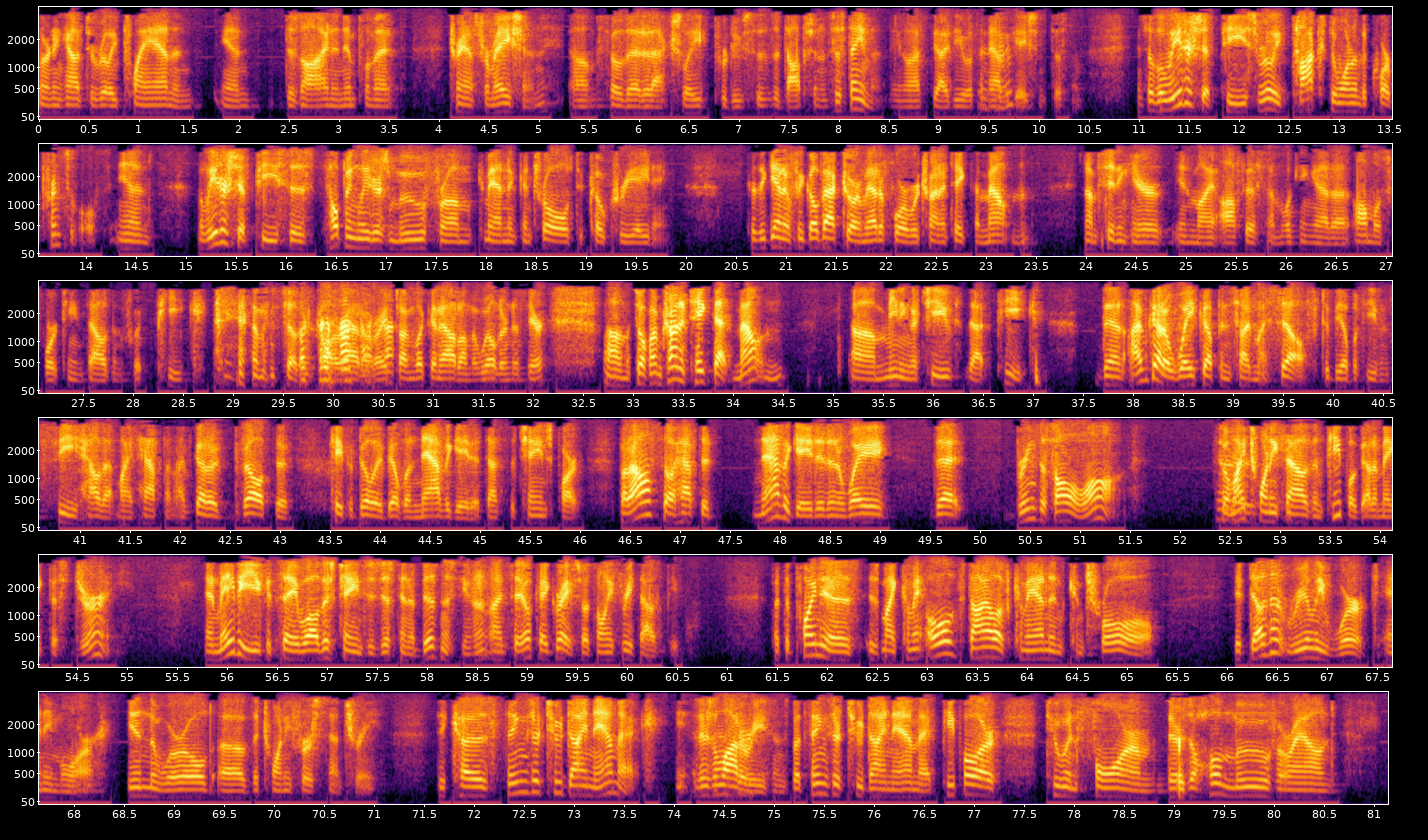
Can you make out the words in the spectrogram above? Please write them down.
learning how to really plan and, and design and implement transformation um, so that it actually produces adoption and sustainment. You know, that's the idea with the mm-hmm. navigation system. And so the leadership piece really talks to one of the core principles. And the leadership piece is helping leaders move from command and control to co-creating. Because again, if we go back to our metaphor, we're trying to take the mountain. And I'm sitting here in my office. I'm looking at an almost 14,000 foot peak. I'm in southern Colorado, right? So I'm looking out on the wilderness here. Um, so if I'm trying to take that mountain, um, meaning achieve that peak, then I've got to wake up inside myself to be able to even see how that might happen. I've got to develop the capability to be able to navigate it. That's the change part. But I also have to navigate it in a way that brings us all along. So my 20,000 people got to make this journey. And maybe you could say, well, this change is just in a business unit. And I'd say, okay, great. So it's only 3,000 people. But the point is, is my com- old style of command and control, it doesn't really work anymore in the world of the 21st century because things are too dynamic. There's a lot of reasons, but things are too dynamic. People are too informed. There's a whole move around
